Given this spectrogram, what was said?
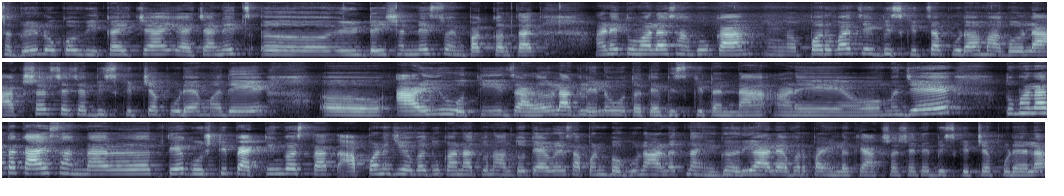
सगळे लोक विकायच्या याच्यानेच इंटेन्शननेच स्वयंपाक करतात. आणि तुम्हाला सांगू का परवाच एक बिस्किटचा पुडा मागवला. अक्षरशःच्या बिस्किटच्या पुड्यामध्ये आळी होती जाळं लागलेलं होतं त्या बिस्किटांना. आणि म्हणजे तुम्हाला आता काय सांगणार? ते गोष्टी पॅकिंग असतात. आपण जेव्हा दुकानातून आणतो त्यावेळेस आपण बघून आणत नाही. घरी आल्यावर पाहिलं की अक्षरशः त्या बिस्किटच्या पुड्याला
